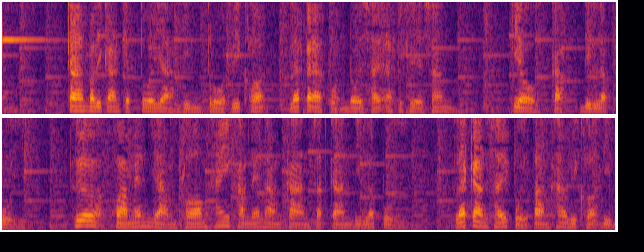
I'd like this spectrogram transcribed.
2. การบริการเก็บตัวอย่างดินตรวจวิเคราะห์ และแปลผลโดยใช้แอปพลิเคชัน เกี่ยวกับดินและปุ๋ย เพื่อความแม่นยำพร้อมให้คำแนะนำการจัดการดินและปุ๋ย และการใช้ปุ๋ยตามค่าวิเคราะห์ดิน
